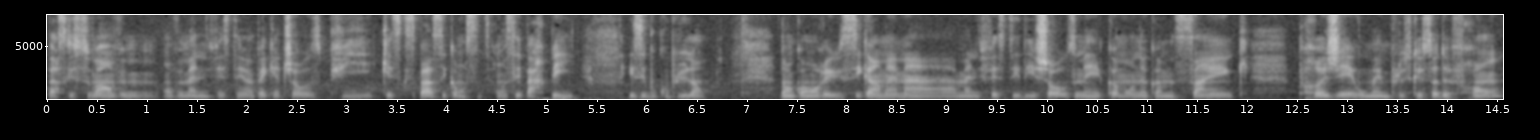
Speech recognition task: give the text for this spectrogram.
Parce que souvent, on veut, on veut manifester un paquet de choses, puis qu'est-ce qui se passe, c'est qu'on s'éparpille. Et c'est beaucoup plus long. Donc, on réussit quand même à manifester des choses, mais comme on a comme cinq projets ou même plus que ça de front,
